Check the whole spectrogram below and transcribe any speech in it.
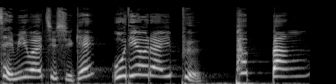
재미와 지식의 오디오 라이프 팟빵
